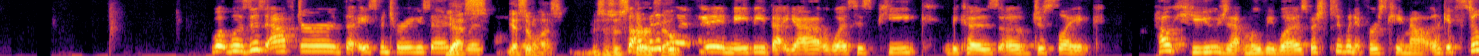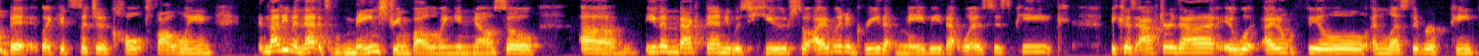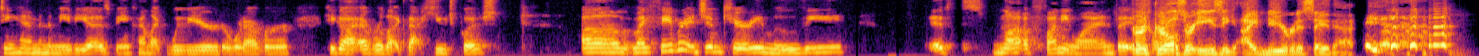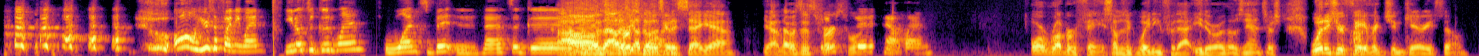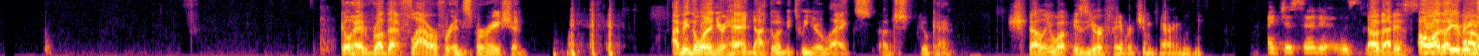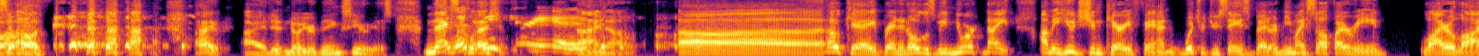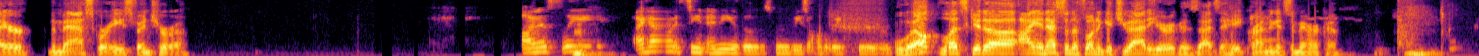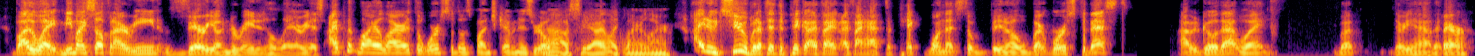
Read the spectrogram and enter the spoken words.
What was this after the Ace Ventura? You said It Yes, was- yes, it was. This is his So I'm third gonna film. go and maybe that yeah, it was his peak because of just like how huge that movie was, especially when it first came out. Like it's still big. Like it's such a cult following. Not even that, it's mainstream following, you know. So um even back then it was huge. So I would agree that maybe that was his peak because after that it would I don't feel unless they were painting him in the media as being kind of like weird or whatever, he got ever like that huge push. Um, my favorite Jim Carrey movie. It's not a funny one, but Earth Girls are easy. I knew you were going to say that. oh, here's a funny one. You know, it's a good one. Once Bitten. That's a good. Oh, his that was the other one I was going to say. Yeah, yeah. That was his first Good one. in that one. Or Rubber Face. I was like waiting for that. Either of those answers. What is your ah. favorite Jim Carrey film? Go ahead, rub that flower for inspiration. I mean, the one on your head, not the one between your legs. I'm just okay. Shelly, what is your favorite Jim Carrey movie? I just said it was. Oh, that is. Oh, I thought you were being. Oh, Oh, I I didn't know you're being serious. I Next was question. being serious. I know. Uh, okay, Brandon Oglesby, Newark Night. I'm a huge Jim Carrey fan. Which would you say is better? Me, myself, Irene, Liar, Liar, The Mask, or Ace Ventura? Honestly, Hmm. I haven't seen any of those movies all the way through. Well, let's get uh, INS on the phone and get you out of here because that's a hate crime against America. By the way, me, myself, and Irene, very underrated, hilarious. I put Liar, Liar at the worst of those bunch, Kevin Israel. Oh, see, I like Liar Liar. I do too, but if I have to pick, if I if I have to pick one that's the you know worst to best, I would go that way. But there you have it. Fair.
